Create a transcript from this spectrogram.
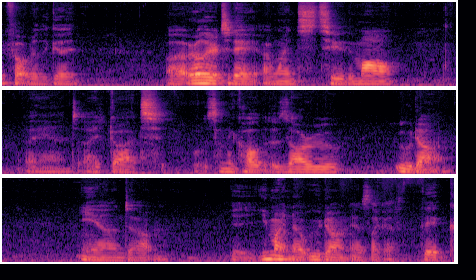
it felt really good. Uh, earlier today, I went to the mall, and I got something called Zaru Udon, and um, you might know udon as like a thick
